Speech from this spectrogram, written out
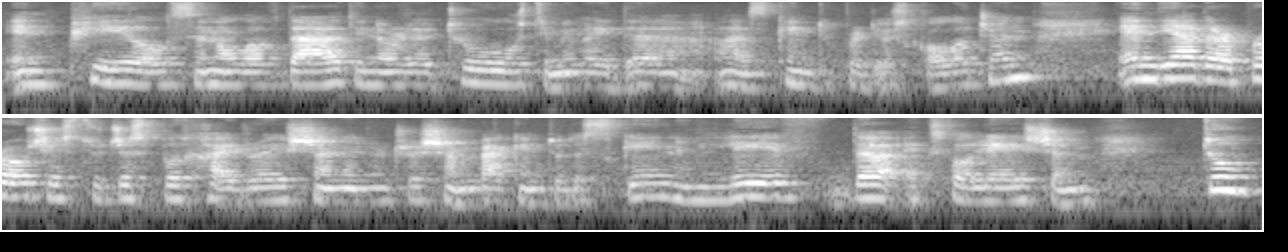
and peels and all of that in order to stimulate the uh, skin to produce collagen. And the other approach is to just put hydration and nutrition back into the skin and leave the exfoliation to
